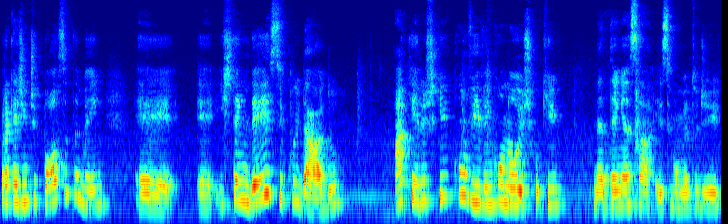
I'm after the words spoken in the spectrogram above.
para que a gente possa também é, é, estender esse cuidado àqueles que convivem conosco, que né, tem essa, esse momento de,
